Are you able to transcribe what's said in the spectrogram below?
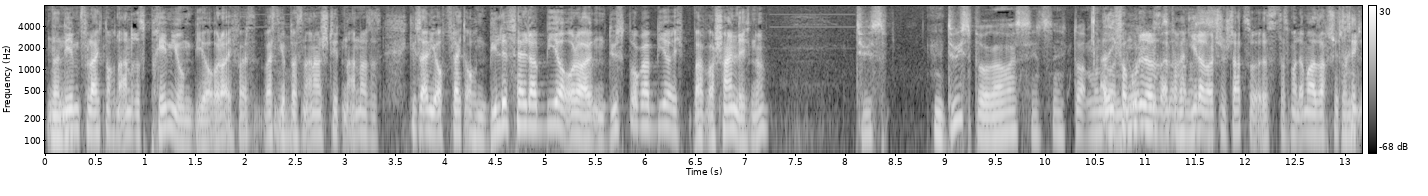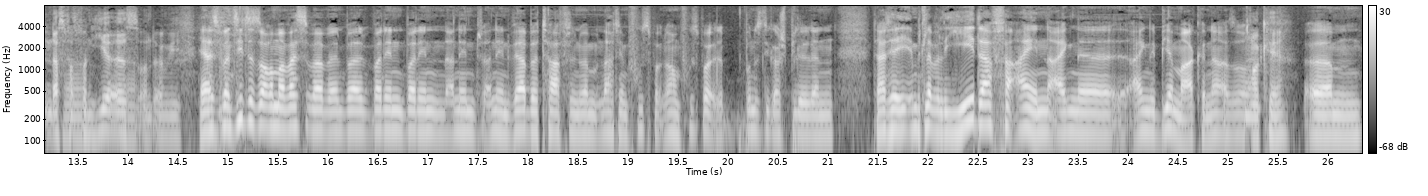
Und daneben vielleicht noch ein anderes Premium-Bier, oder? Ich weiß, weiß nicht, ob das in anderen Städten anders ist. Gibt es eigentlich auch vielleicht auch ein Bielefelder Bier oder ein Duisburger Bier? Ich, wahrscheinlich, ne? Duis, ein Duisburger, weiß ich jetzt nicht. Dortmund Also ich vermute, dass es einfach in jeder das- deutschen Stadt so ist, dass man immer sagt, wir trinken das, was ja, von hier ist ja. und irgendwie. Ja, also man sieht es auch immer, weißt du, bei, bei, bei den, bei den, an den, an den Werbetafeln wenn man nach dem Fußball, nach dem Fußball-Bundesligaspiel, dann, da hat ja mittlerweile jeder Verein eigene, eigene Biermarke, ne, also, Okay. ähm,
